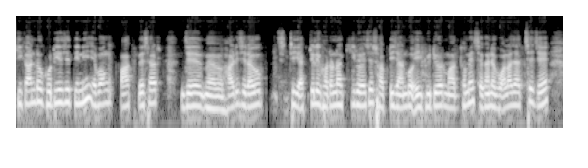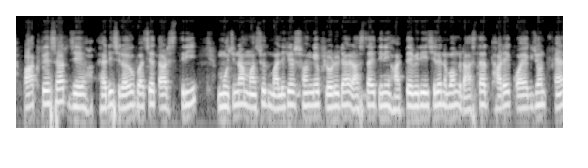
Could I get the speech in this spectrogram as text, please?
কী কাণ্ড ঘটিয়েছে তিনি এবং পাক পেসার যে হারিস রায়ুফ ঠিক অ্যাকচুয়ালি ঘটনা কী রয়েছে সবটি জানব এই ভিডিওর মাধ্যমে। সেখানে বলা যাচ্ছে যে, পাক পেসার যে হ্যারিস রায়ুফ আছে তার স্ত্রী মুজনা মাসুদ মালিকের সঙ্গে ফ্লোরিডায় রাস্তায় তিনি হাঁটতে বেরিয়েছিলেন এবং রাস্তার ধারে কয়েকজন ফ্যান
